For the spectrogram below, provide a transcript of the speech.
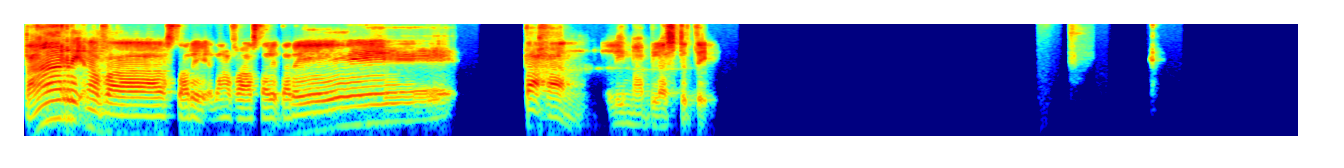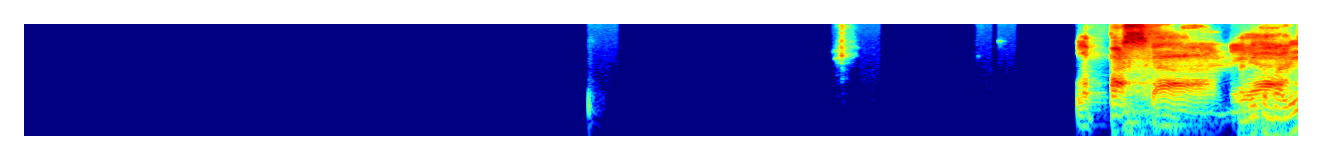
Tarik nafas, tarik nafas, tarik, tarik. Tahan 15 detik. Lepaskan. Tadi ya, kembali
